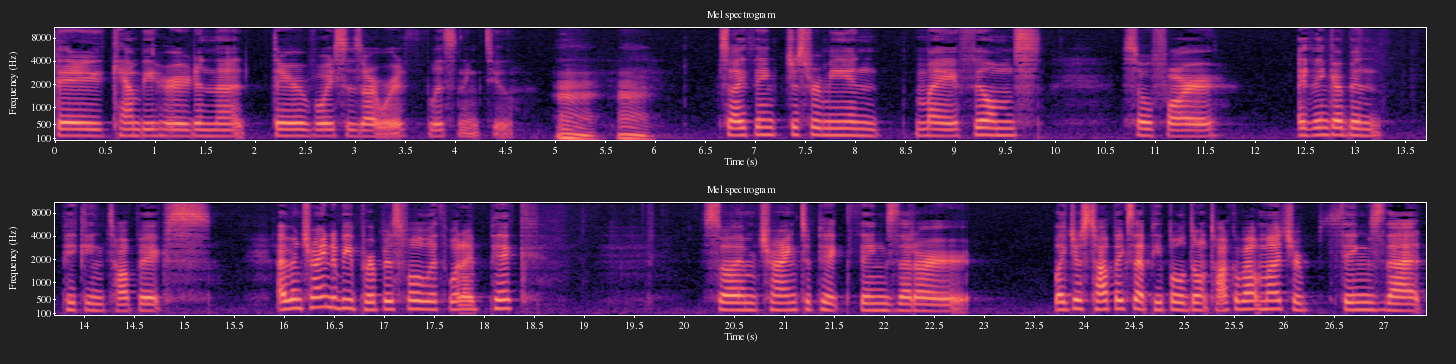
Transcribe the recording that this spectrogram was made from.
they can be heard and that their voices are worth listening to. Mm, mm. So I think just for me and my films so far, I think I've been picking topics. I've been trying to be purposeful with what I pick. So I'm trying to pick things that are like just topics that people don't talk about much or things that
